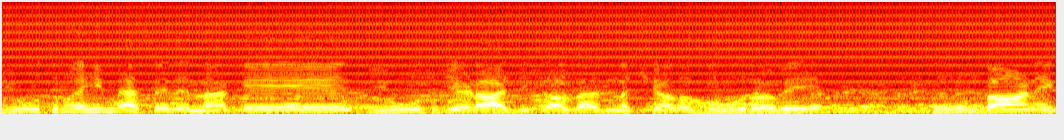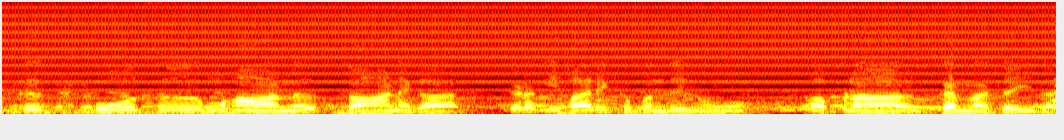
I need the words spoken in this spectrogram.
ਯੂਥ ਨੂੰ ਇਹੀ ਮੈਸੇਜ ਦਿੰਦਾ ਕਿ ਯੂਥ ਜਿਹੜਾ ਅੱਜ ਕੱਲ੍ਹ ਦਾ ਨਸ਼ਿਆਂ ਤੋਂ ਦੂਰ ਰਵੇ। ਖੂਨਦਾਨ ਇੱਕ ਬਹੁਤ ਮਹਾਨ ਦਾਨ ਹੈਗਾ ਜਿਹੜਾ ਕਿ ਹਰ ਇੱਕ ਬੰਦੇ ਨੂੰ ਆਪਣਾ ਕਰਨਾ ਚਾਹੀਦਾ।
